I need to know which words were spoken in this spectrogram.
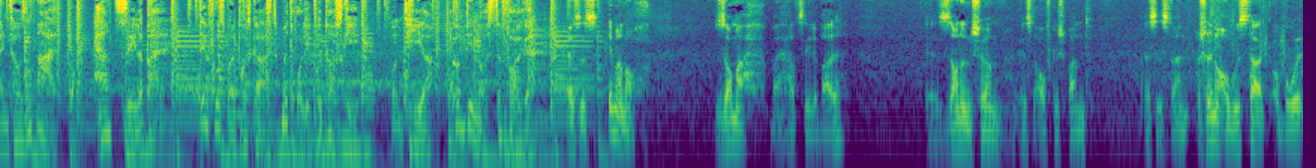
1000 Mal. Herz, Seele, Ball. Der Fußballpodcast mit Uli Potowski. Und hier kommt die neueste Folge. Es ist immer noch Sommer bei Herz, Seele, Ball. Der Sonnenschirm ist aufgespannt. Es ist ein schöner Augusttag, obwohl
